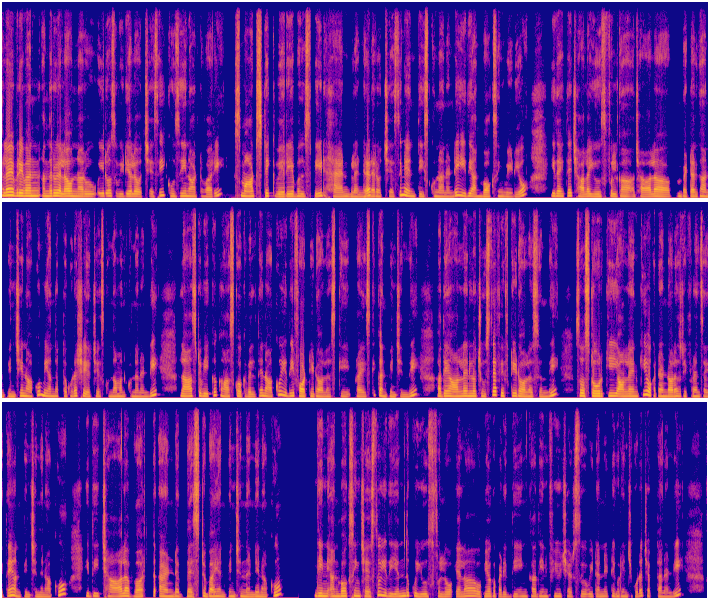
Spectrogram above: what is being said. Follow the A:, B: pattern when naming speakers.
A: Hello everyone అందరూ ఎలా ఉన్నారు? ఈరోజు వీడియోలో వచ్చేసి కుజీన్ ఆర్ట్ వారి smart stick variable speed hand blender వచ్చేసి నేను తీసుకున్నానండి. ఇది అన్బాక్సింగ్ వీడియో ఇదైతే చాలా యూస్ఫుల్గా చాలా బెటర్గా అనిపించి నాకు మీ అందరితో కూడా షేర్ చేసుకుందాం అనుకున్నానండి. లాస్ట్ వీక్ కాస్కోకి వెళ్తే నాకు ఇది ఫార్టీ డాలర్స్కి ప్రైస్కి కనిపించింది. అదే ఆన్లైన్లో చూస్తే ఫిఫ్టీ డాలర్స్ ఉంది. సో స్టోర్కి ఆన్లైన్కి ఒక టెన్ డాలర్స్ డిఫరెన్స్ అయితే అనిపించింది నాకు. ఇది చాలా వర్త్ అండ్ బెస్ట్ బై అనిపించిందండి నాకు. దీన్ని అన్బాక్సింగ్ చేస్తూ ఇది ఎందుకు యూస్ఫుల్లో ఎలా ఉపయోగపడిద్ది ఇంకా దీని ఫ్యూచర్స్ వీటన్నిటి గురించి కూడా చెప్తానండి.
